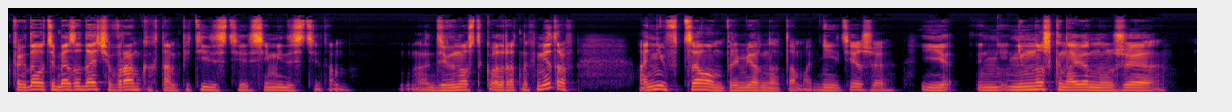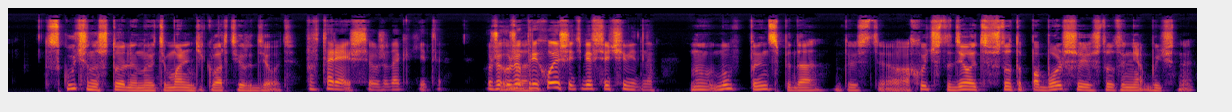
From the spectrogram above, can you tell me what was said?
когда у тебя задача в рамках там 50, 70, там 90 квадратных метров, они в целом примерно там одни и те же. И немножко, наверное, уже скучно, что ли, но эти маленькие квартиры делать. Повторяешься уже, да, какие-то? Уже, ну, уже да. приходишь, и тебе все очевидно. Ну, ну, в принципе, да. То есть, а хочется делать что-то побольше и что-то необычное.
